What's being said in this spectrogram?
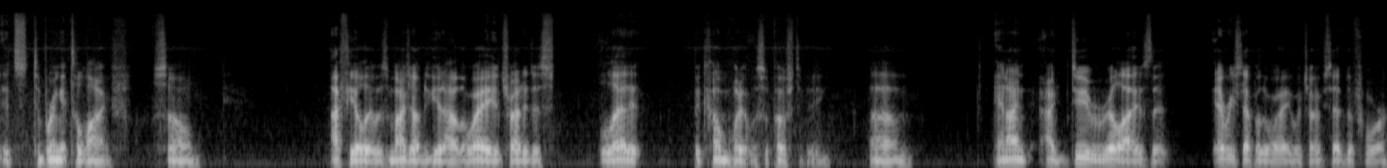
it's to bring it to life. So I feel it was my job to get out of the way and try to just let it become what it was supposed to be. Um, and I, I do realize that every step of the way, which I've said before,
